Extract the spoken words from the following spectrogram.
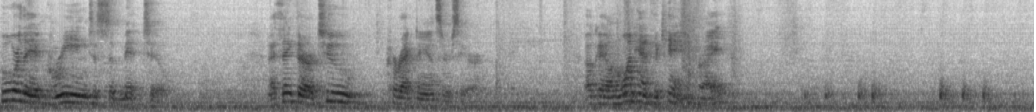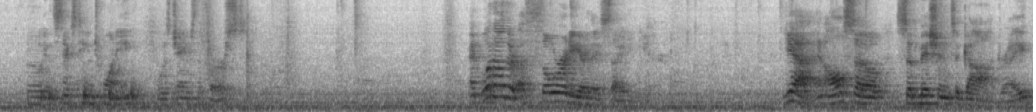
who are they agreeing to submit to? And I think there are two correct answers here. Okay, on the one hand, the king, right? Who in 1620 was James First. And what other authority are they citing here? Yeah, and also submission to God, right?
